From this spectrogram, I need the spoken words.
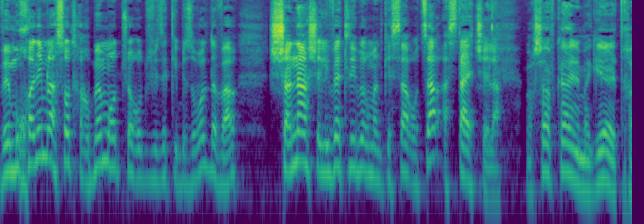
והם מוכנים לעשות הרבה מאוד פשרות בשביל זה, כי בסופו של דבר, שנה של איווט ליברמן כשר אוצר עשתה את שלה. ועכשיו כאן אני מגיע איתך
